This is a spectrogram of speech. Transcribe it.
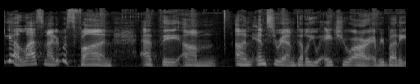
yeah last night. It was fun at the um, on Instagram WHUR. Everybody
